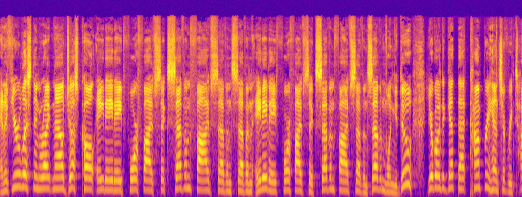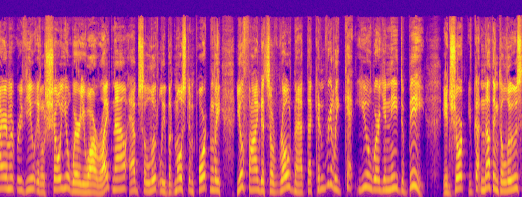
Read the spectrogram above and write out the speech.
And if you're listening right now, just call 888-456-7577, 888-456-7577. When you do, you're going to get that comprehensive retirement review. It'll show you where you are right now, absolutely, but most importantly, you'll find it's a roadmap that can really get you where you need to be. In short, you've got nothing to lose.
